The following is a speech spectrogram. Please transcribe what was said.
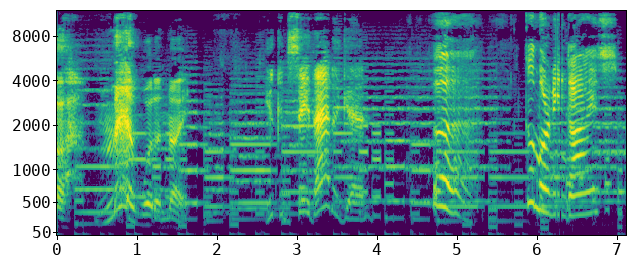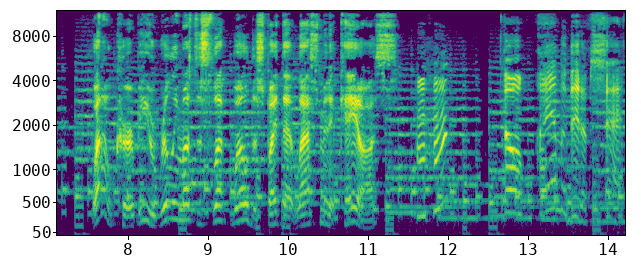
Ugh, man, what a night. You can say that again. Good morning, guys. Wow, Kirby, you really must have slept well despite that last minute chaos. Mm-hmm. Though I am a bit upset.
